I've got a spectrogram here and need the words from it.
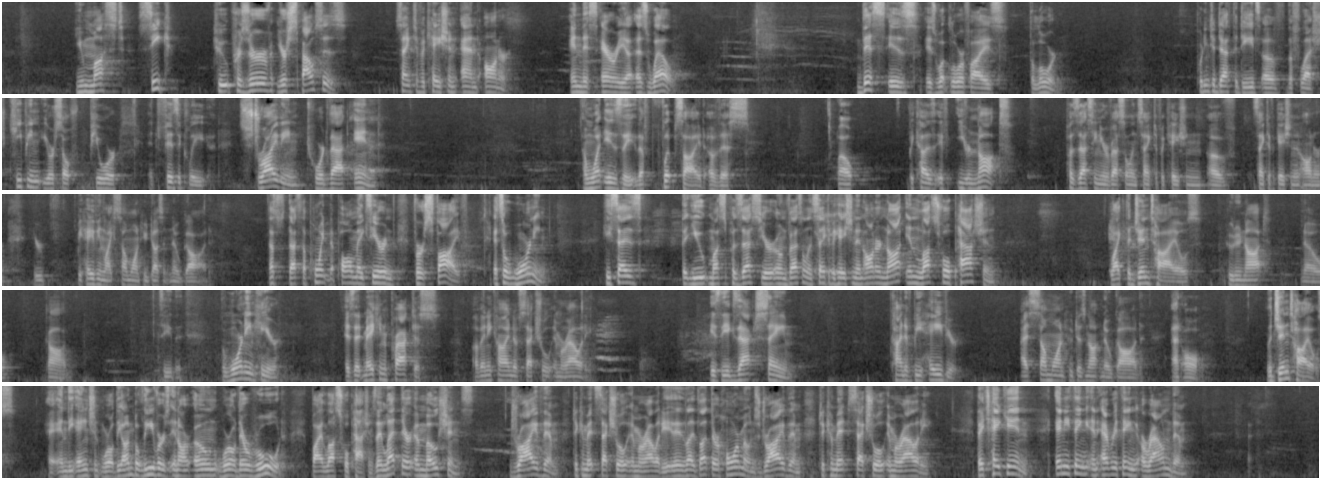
You must seek to preserve your spouse's sanctification and honor in this area as well. This is, is what glorifies the Lord. Putting to death the deeds of the flesh, keeping yourself pure physically, striving toward that end. And what is the, the flip side of this? Well, because if you're not possessing your vessel in sanctification of sanctification and honor, you're behaving like someone who doesn't know God. That's, that's the point that Paul makes here in verse 5. It's a warning. He says that you must possess your own vessel in sanctification and honor, not in lustful passion, like the Gentiles who do not know God. See, the, the warning here is that making practice of any kind of sexual immorality is the exact same kind of behavior as someone who does not know God at all. The Gentiles in the ancient world, the unbelievers in our own world, they're ruled by lustful passions. They let their emotions drive them to commit sexual immorality. They let their hormones drive them to commit sexual immorality. They take in anything and everything around them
